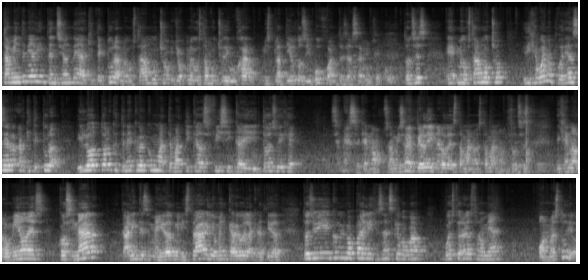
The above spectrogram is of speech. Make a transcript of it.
también tenía la intención de arquitectura, me gustaba mucho, yo me gusta mucho dibujar, mis platillos los dibujo antes de hacerlos. Entonces, eh, me gustaba mucho y dije, bueno, podría hacer arquitectura. Y luego todo lo que tenía que ver con matemáticas, física y todo eso, dije, se me hace que no. O sea, a mí se me pierde dinero de esta mano a esta mano. Entonces dije, no, lo mío es cocinar, alguien que se me ayude a administrar y yo me encargo de la creatividad. Entonces yo llegué con mi papá y le dije, ¿sabes qué, papá? Voy a estudiar gastronomía o no estudio.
